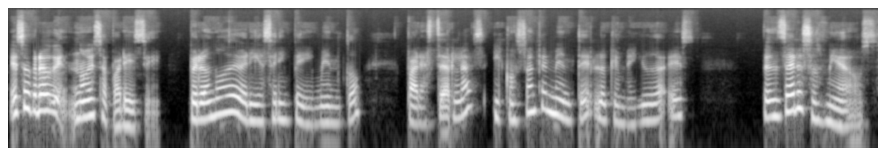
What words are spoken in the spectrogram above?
Eso creo que no desaparece, pero no debería ser impedimento para hacerlas y constantemente lo que me ayuda es pensar esos miedos,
